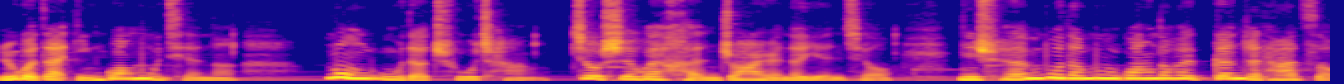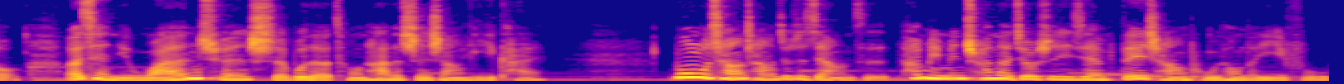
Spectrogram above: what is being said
如果在荧光幕前呢，梦露的出场就是会很抓人的眼球，你全部的目光都会跟着他走，而且你完全舍不得从他的身上移开。梦露常常就是这样子，她明明穿的就是一件非常普通的衣服，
